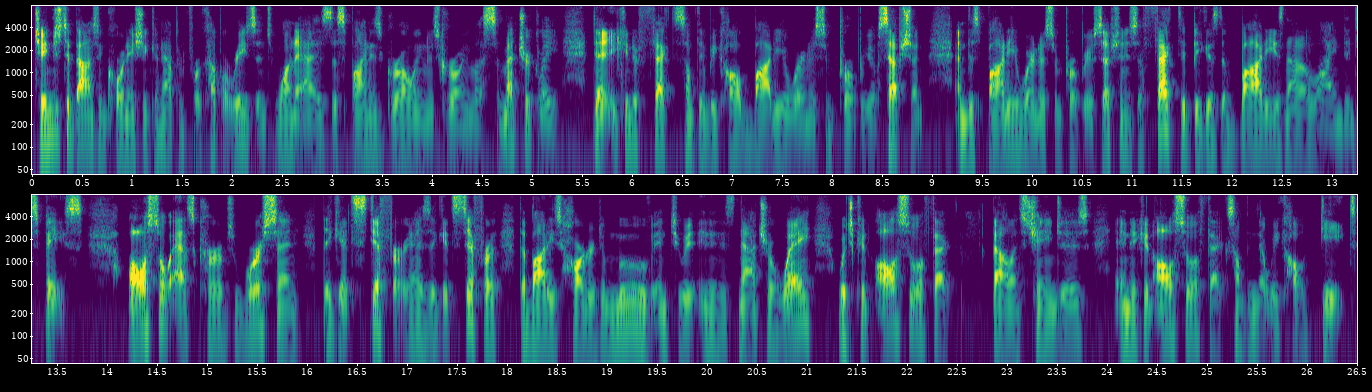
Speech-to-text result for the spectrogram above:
Changes to balance and coordination can happen for a couple of reasons. One, as the spine is growing and is growing less symmetrically, that it can affect something we call body awareness and proprioception. And this body awareness and proprioception is affected because the body is not aligned in space. Also, as curves worsen, they get stiffer. And as they get stiffer, the body's harder to move into it in its natural way, which can also affect balance changes and it can also affect something that we call gait.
